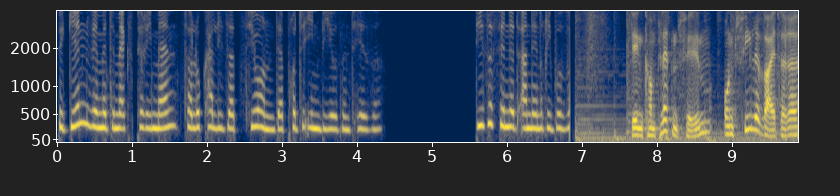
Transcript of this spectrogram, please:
Beginnen wir mit dem Experiment zur Lokalisation der Proteinbiosynthese. Diese findet an den Ribosomen den kompletten Film und viele weitere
